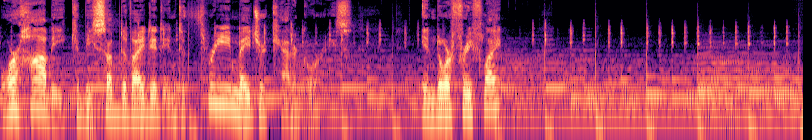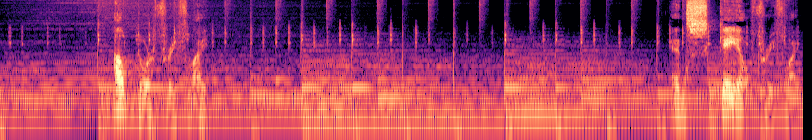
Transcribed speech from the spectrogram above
or hobby can be subdivided into three major categories indoor free flight, outdoor free flight, and scale free flight.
